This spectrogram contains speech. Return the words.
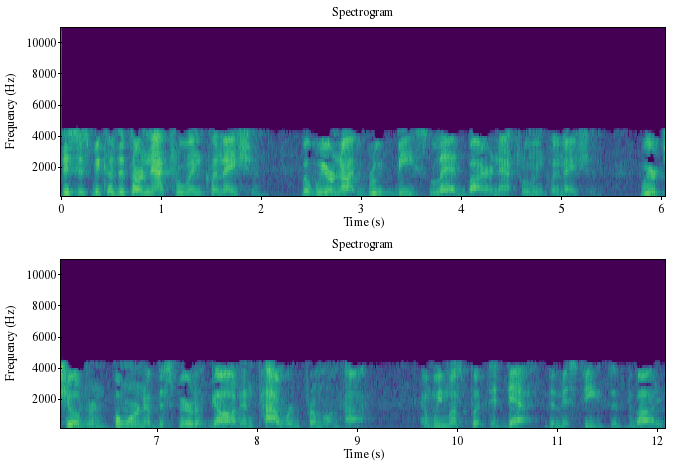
This is because it's our natural inclination. But we are not brute beasts led by our natural inclination. We are children born of the Spirit of God, empowered from on high. And we must put to death the misdeeds of the body.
